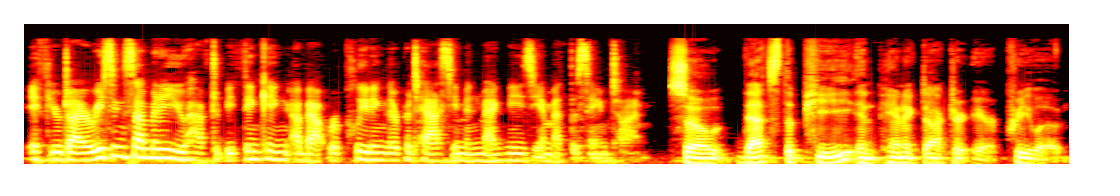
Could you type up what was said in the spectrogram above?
if you're diuresing somebody, you have to be thinking about repleting their potassium and magnesium at the same time. So that's the P in Panic Doctor Air preload.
